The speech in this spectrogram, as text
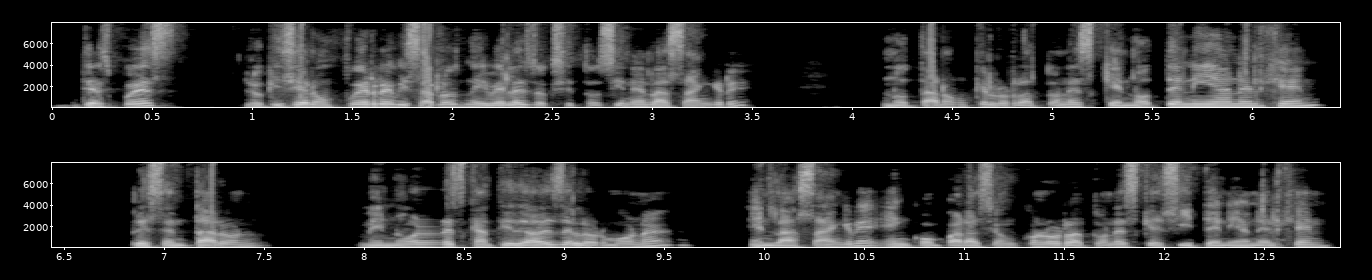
Después, lo que hicieron fue revisar los niveles de oxitocina en la sangre. Notaron que los ratones que no tenían el gen presentaron menores cantidades de la hormona en la sangre en comparación con los ratones que sí tenían el gen.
